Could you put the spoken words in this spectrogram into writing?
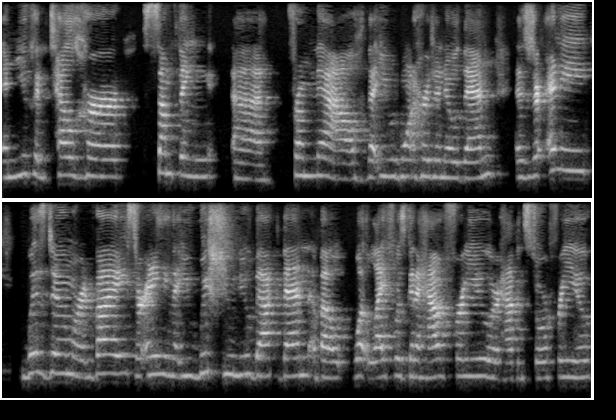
and you could tell her something uh, from now that you would want her to know then. Is there any wisdom or advice or anything that you wish you knew back then about what life was going to have for you or have in store for you?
